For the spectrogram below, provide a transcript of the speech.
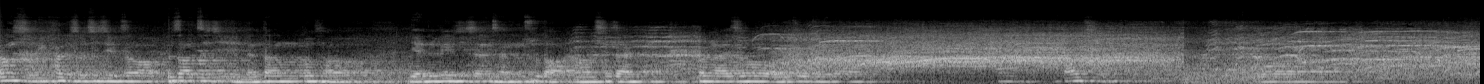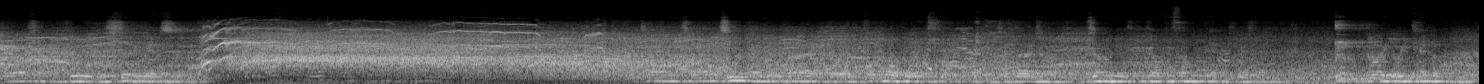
当时看的时候，其实也知道不知道自己能当多少年的练习生才能出道，然后现在回来之后我就觉得，嗯，高兴。我我想去试一面试。从从基本的以来，我通过都去，现在就比较没有比较不方便，所以说，因为有一天的话。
